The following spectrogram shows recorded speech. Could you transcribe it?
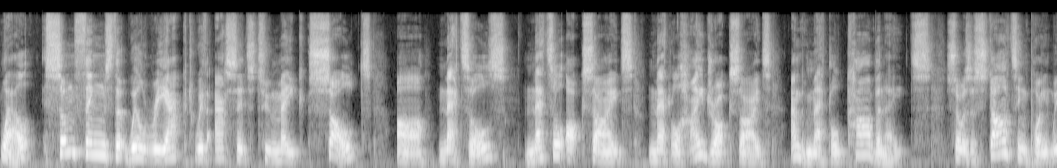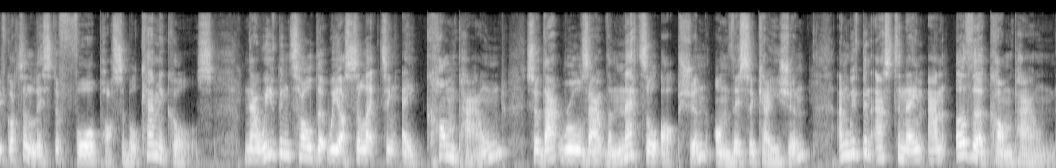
Well, some things that will react with acids to make salt are metals, metal oxides, metal hydroxides, and metal carbonates. So as a starting point, we've got a list of four possible chemicals. Now, we've been told that we are selecting a compound, so that rules out the metal option on this occasion, and we've been asked to name an other compound,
